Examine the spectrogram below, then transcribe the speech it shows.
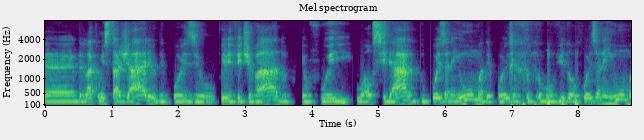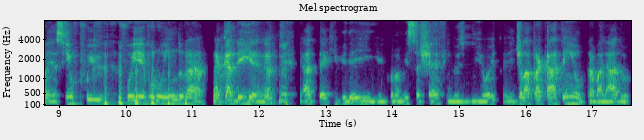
é, entrei lá como estagiário, depois eu fui efetivado, eu fui o auxiliar do Coisa Nenhuma, nenhuma, depois eu fui promovido a coisa nenhuma, e assim eu fui, fui evoluindo na, na cadeia, né? Até que virei economista-chefe em 2008, e de lá para cá tenho trabalhado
